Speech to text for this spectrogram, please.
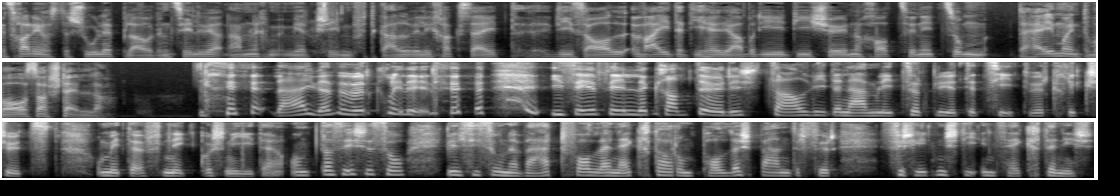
Jetzt kann ich aus der Schule plaudern. Silvia hat nämlich mit mir geschimpft, gell? weil ich habe gesagt, die Saalweide, die haben ja aber die, die schönen Katzen nicht zum daheim in die Vase stellen. Nein, eben wirklich nicht. In sehr vielen Kantonen ist die Zahlweide nämlich zur Blütezeit wirklich geschützt und wir dürfen nicht schneiden. Und das ist so, weil sie so ein wertvoller Nektar- und Pollenspender für verschiedenste Insekten ist.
